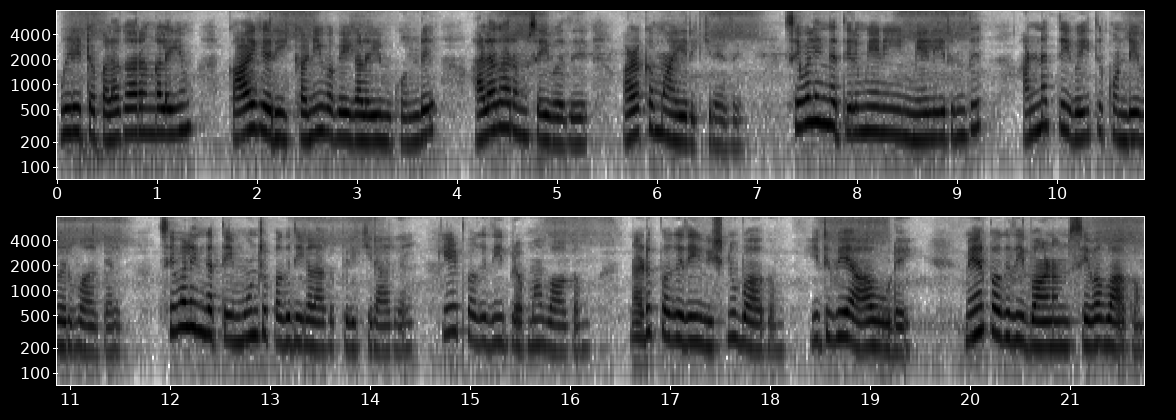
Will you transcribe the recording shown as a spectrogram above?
உள்ளிட்ட பலகாரங்களையும் காய்கறி கனி வகைகளையும் கொண்டு அலங்காரம் செய்வது வழக்கமாயிருக்கிறது. சிவலிங்க திருமேனியின் மேலிருந்து அன்னத்தை வைத்து கொண்டே வருவார்கள். சிவலிங்கத்தை மூன்று பகுதிகளாக பிரிக்கிறார்கள். கீழ்ப்பகுதி பிரம்மா பாகம் நடுப்பகுதி விஷ்ணு பாகம் இதுவே ஆவுடை மேற்பகுதி பானம் சிவபாகம்.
